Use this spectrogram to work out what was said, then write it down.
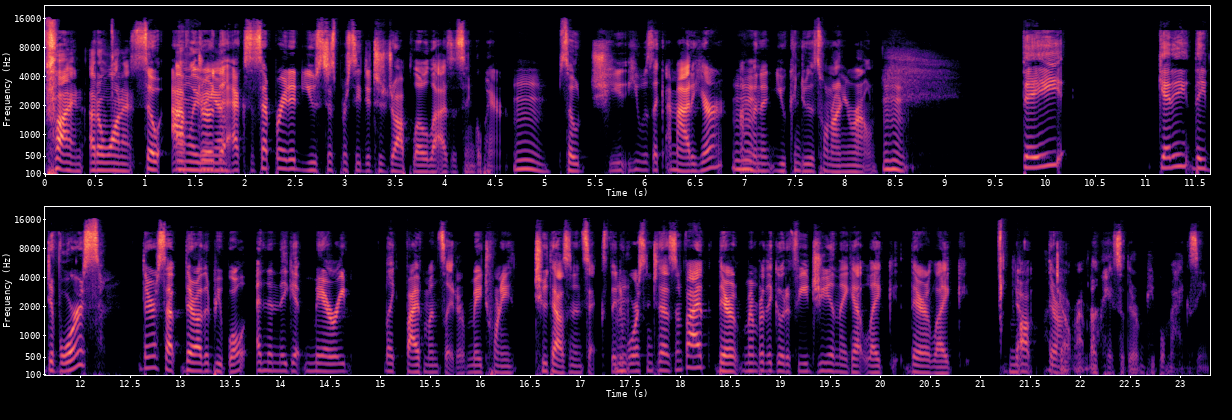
fine, I don't want it. So after the you. ex is separated, Eustace proceeded to drop Lola as a single parent. Mm. So she, he was like, "I'm out of here. I'm Mhm. gonna. You can do this one on your own." Mhm. They getting they divorce their sep- their other people, and then they get married like five months later, May 20, 2006. They Mm. divorce in 2005. They're remember they go to Fiji and they get like they're like No, I they're don't remember. okay, so they're in People magazine,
